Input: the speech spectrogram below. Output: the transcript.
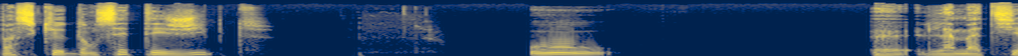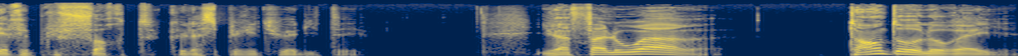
Parce que dans cette Égypte où euh, la matière est plus forte que la spiritualité, il va falloir tendre l'oreille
